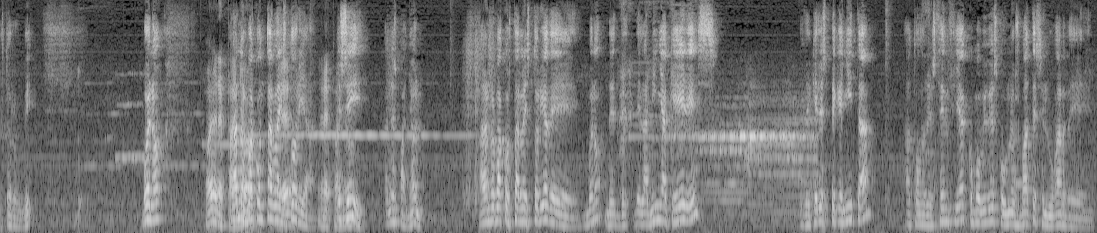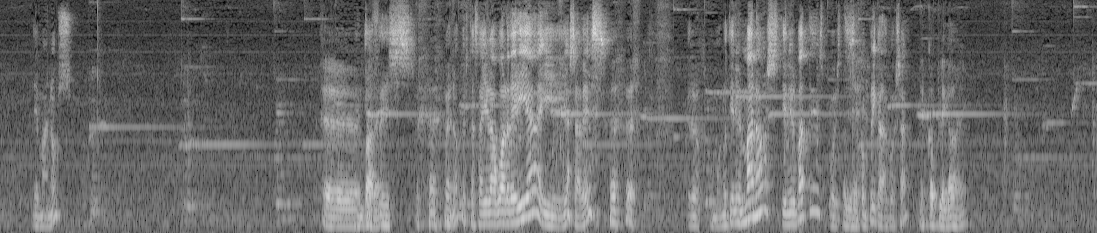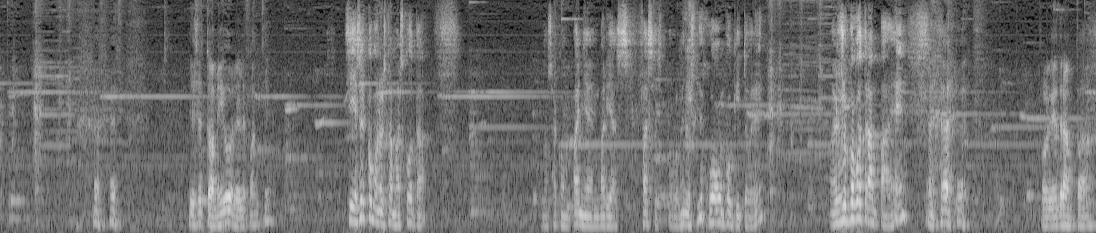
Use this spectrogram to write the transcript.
Esto es rugby. Bueno, Oye, en ahora español. nos va a contar la ¿eh? historia. En español. Eh, sí, en español. Ahora nos va a contar la historia de, bueno, de, de- de la niña que eres, desde que eres pequeñita a tu adolescencia, cómo vives con unos bates en lugar de, de manos. Eh, Entonces, bueno, estás ahí en la guardería y ya sabes. Pero como no tienes manos, tienes bates, pues Oye. se complica la cosa. Es complicado, ¿eh? ¿Y ese es tu amigo, el elefante? Sí, esa es como nuestra mascota. Nos acompaña en varias fases, por lo menos yo juego un poquito, ¿eh? Bueno, eso es un poco trampa, ¿eh? Porque trampa.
